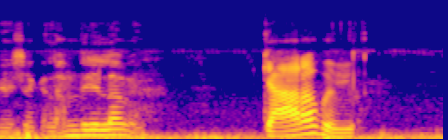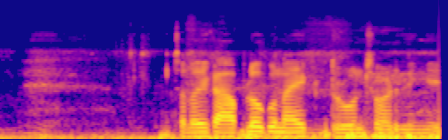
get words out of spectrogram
बेशक, अल्हम्दुलिल्लाह में क्या आ रहा भाई व्यू चलो एक आप लोगों को ना एक ड्रोन छोड़ देंगे।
